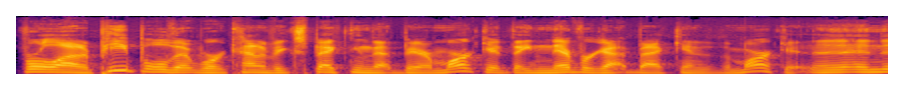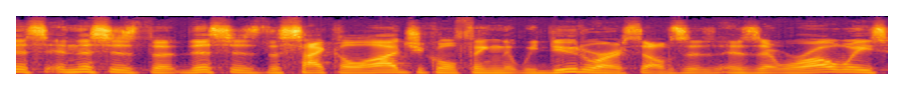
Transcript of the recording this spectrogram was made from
for a lot of people that were kind of expecting that bear market, they never got back into the market. And, and this and this is the this is the psychological thing that we do to ourselves is, is that we're always,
